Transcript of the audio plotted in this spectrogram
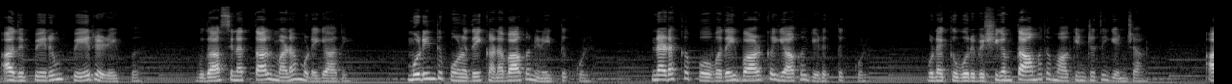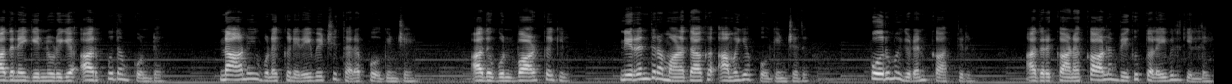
அது பெரும் பேரிழைப்பு. உதாசீனத்தால் மனம் உடையாதே முடிந்து போனதை கனவாக நினைத்துக்கொள். நடக்கப் போவதை வாழ்க்கையாக எடுத்துக்கொள். உனக்கு ஒரு விஷயம் தாமதமாகின்றது என்றால் அதனை என்னுடைய அற்புதம் கொண்டு நானே உனக்கு நிறைவேற்றி தரப்போகின்றேன். அது உன் வாழ்க்கையில் நிரந்தரமானதாக அமையப் போகின்றது. பொறுமையுடன் காத்திரு. அதற்கான காலம் வெகு தொலைவில் இல்லை.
